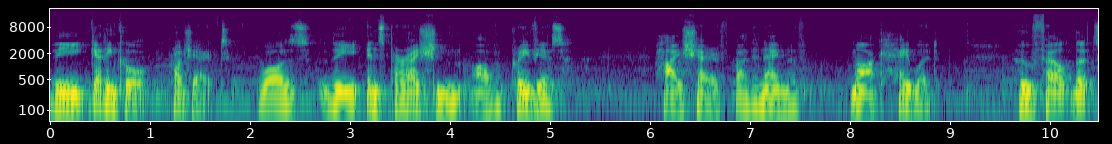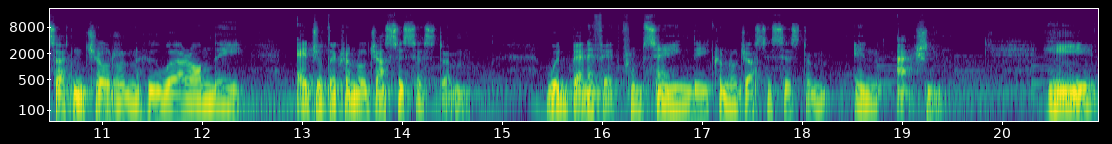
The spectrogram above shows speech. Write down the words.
The Getting Court project was the inspiration of a previous High Sheriff by the name of Mark Hayward, who felt that certain children who were on the edge of the criminal justice system would benefit from seeing the criminal justice system in action. He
